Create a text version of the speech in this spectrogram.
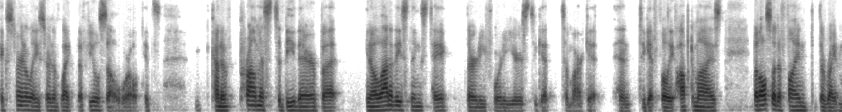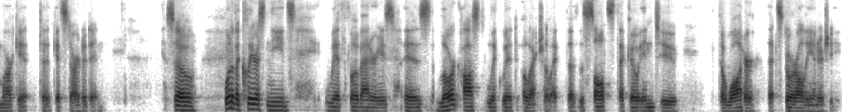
externally, sort of like the fuel cell world. It's kind of promised to be there, but you know, a lot of these things take 30, 40 years to get to market and to get fully optimized, but also to find the right market to get started in. So, one of the clearest needs with flow batteries is lower cost liquid electrolyte, the, the salts that go into the water that store all the energy.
